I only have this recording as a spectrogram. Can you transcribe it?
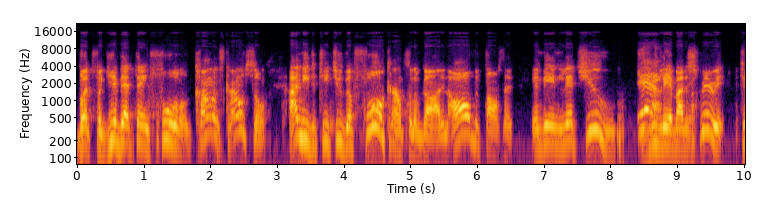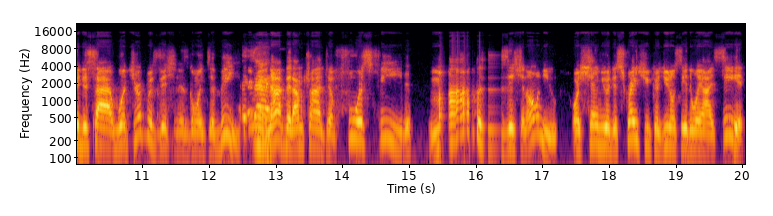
but forgive that thing full cons counsel. I need to teach you the full counsel of God and all the thoughts that, and then let you Yeah. be led by the Spirit to decide what your position is going to be. Exactly. Not that I'm trying to force feed my position on you or shame you or disgrace you because you don't see it the way I see it.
